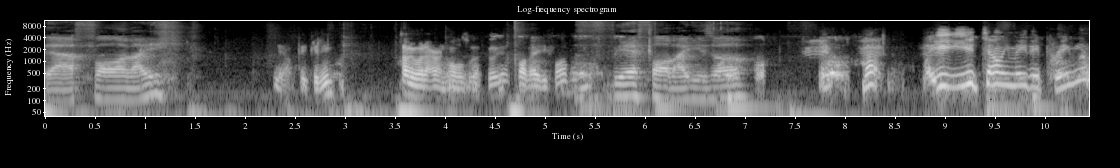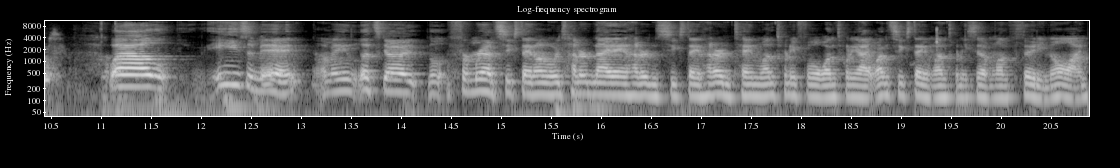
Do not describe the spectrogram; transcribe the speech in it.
Yeah, five eighty. Yeah, I'll pick it in. Tell me what Aaron Hall's worth, will you? Five eighty-five. I. Yeah, five eighty as well. No, you, you telling me they're premiums? Well, he's a man. I mean, let's go from round 16 onwards 118, 116, 110, 124, 128, 116, 127, 139.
